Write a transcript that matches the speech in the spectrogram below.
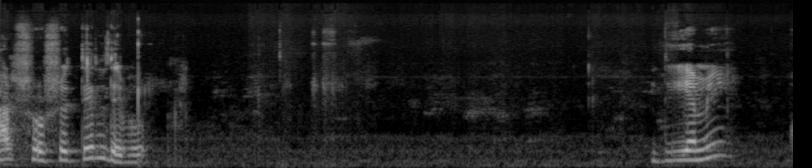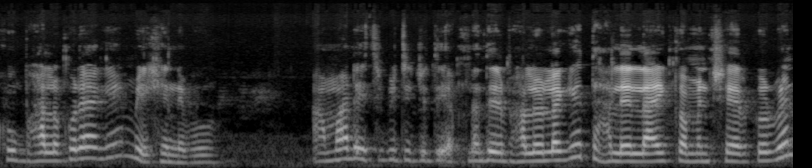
আর সর্ষের তেল দেব। দিয়ে আমি খুব ভালো করে আগে মেখে নেব। আমার রেসিপিটি যদি আপনাদের ভালো লাগে, তাহলে লাইক কমেন্ট শেয়ার করবেন।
